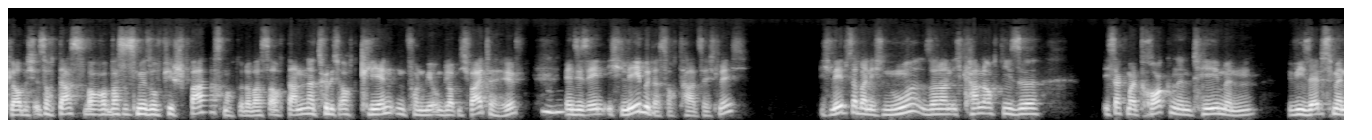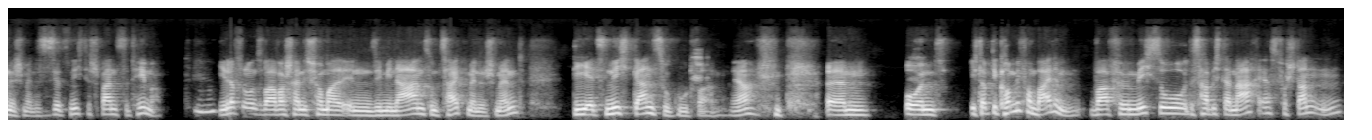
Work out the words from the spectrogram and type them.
glaube ich, ist auch das, was es mir so viel Spaß macht oder was auch dann natürlich auch Klienten von mir unglaublich weiterhilft, mhm. wenn sie sehen, ich lebe das auch tatsächlich. Ich lebe es aber nicht nur, sondern ich kann auch diese, ich sag mal, trockenen Themen wie Selbstmanagement, das ist jetzt nicht das spannendste Thema. Mhm. Jeder von uns war wahrscheinlich schon mal in Seminaren zum Zeitmanagement, die jetzt nicht ganz so gut waren. Ja? ähm, und ich glaube, die Kombi von beidem war für mich so, das habe ich danach erst verstanden,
